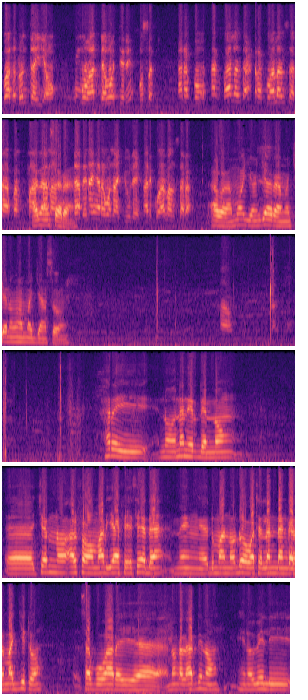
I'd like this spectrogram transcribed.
Waɗa ɗon tayya o umo adda wotere o sa ara ko ara ko alansara pa alansara daɓe nayi ara wona juule ara ko alansara awa moƴƴo on jarama ceerno mouhamadou mouhammad dianso haray no nanirɗen noon e, ceerno alpha omar yaafe seeɗa min ɗumanno ɗo wata landal ngal majjito saabu haray e, no ngal ardi noon hino weeli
